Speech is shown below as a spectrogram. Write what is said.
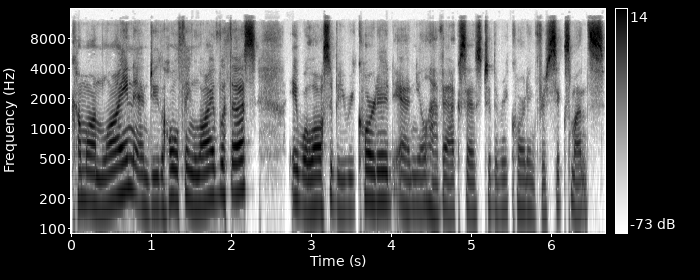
come online and do the whole thing live with us it will also be recorded and you'll have access to the recording for six months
